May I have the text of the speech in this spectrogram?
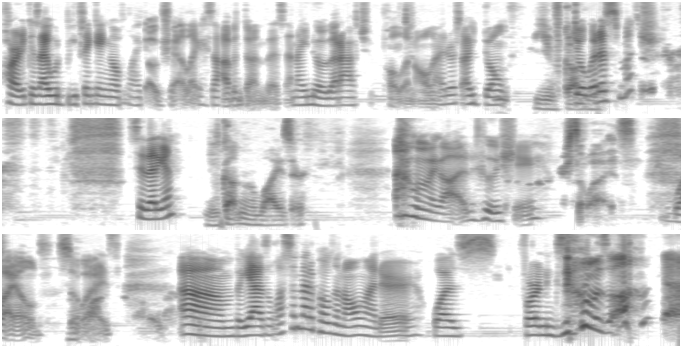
hard because i would be thinking of like oh shit like i still haven't done this and i know that i have to pull an all-nighter so i don't you've got do it as much. Say that again? You've gotten wiser. oh my god who is she? You're so wise. wild so wise. Um, but yeah, the last time that I pulled an all nighter was for an exam as well. yeah,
